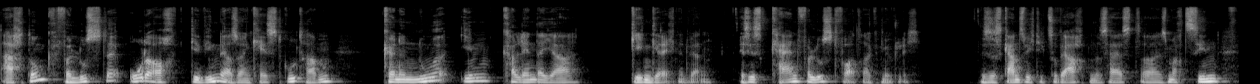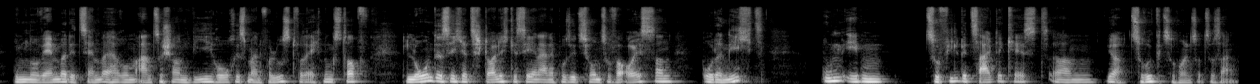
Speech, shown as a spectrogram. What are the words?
Achtung, Verluste oder auch Gewinne, also ein Kästguthaben, können nur im Kalenderjahr gegengerechnet werden. Es ist kein Verlustvortrag möglich. Das ist ganz wichtig zu beachten. Das heißt, äh, es macht Sinn, im November, Dezember herum anzuschauen, wie hoch ist mein Verlustverrechnungstopf. Lohnt es sich jetzt steuerlich gesehen, eine Position zu veräußern oder nicht, um eben zu viel bezahlte Käst ähm, ja, zurückzuholen sozusagen.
